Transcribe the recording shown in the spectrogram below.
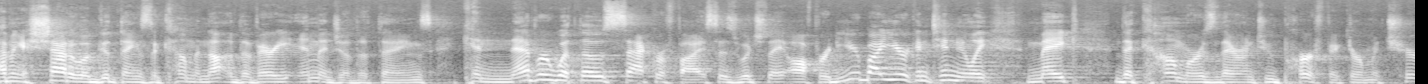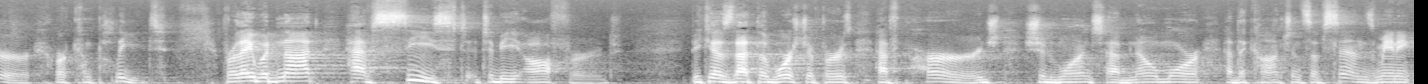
having a shadow of good things to come and not the very image of the things, can never, with those sacrifices which they offered year by year continually, make the comers thereunto perfect or mature or complete. For they would not have ceased to be offered because that the worshippers have purged should once have no more have the conscience of sins. Meaning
